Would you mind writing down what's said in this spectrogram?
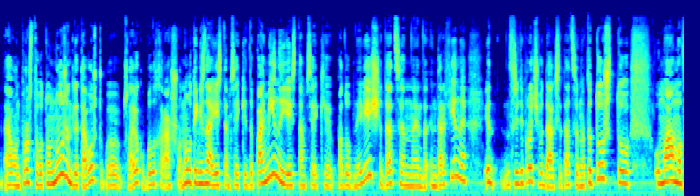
Да, он просто вот он нужен для того, чтобы человеку было хорошо. Ну вот я не знаю, есть там всякие допамины, есть там всякие подобные вещи, да, ценные эндорфины, и, среди прочего, да, окситоцин. Это то, что у мамов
